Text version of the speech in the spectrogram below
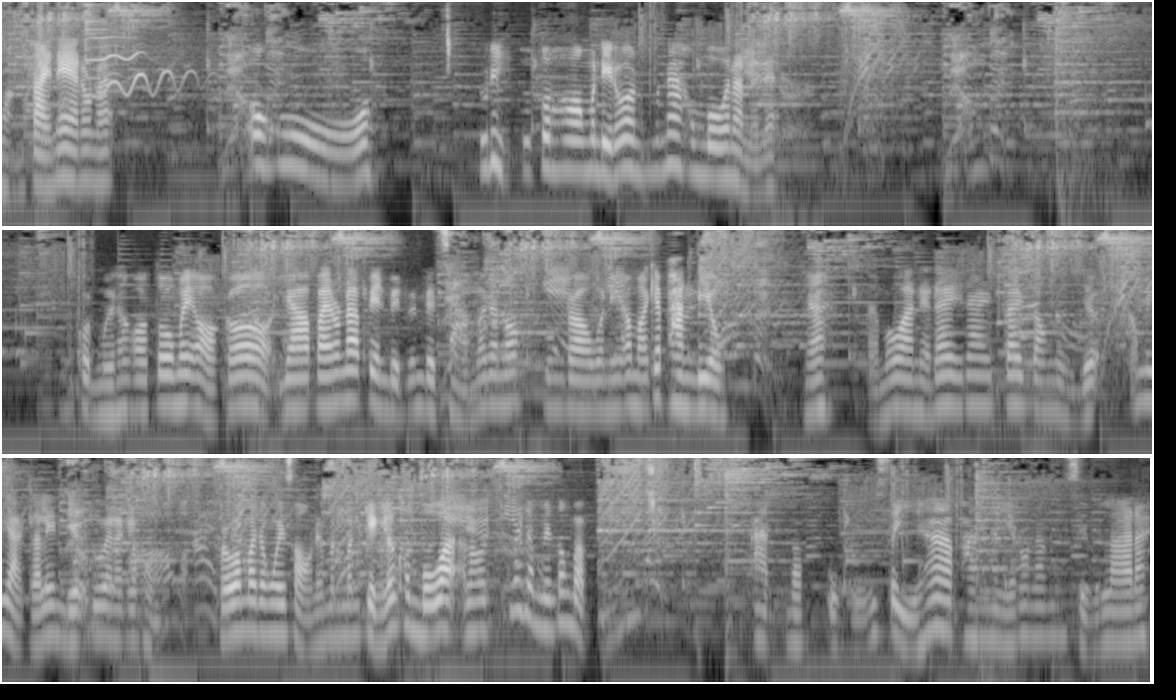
หวังตายแน่แล้วนะ โอ้โห ดูดิตัวตัวทองมันดีด้วยมันหน้าคอมโบขนาดไหนเนี่ย กดมือทางออโต้ไม่ออกก็ยาวไปแล้วนะเปลี่ยนเบ็ดเป็นเบ็ดสามแล้วกันเนาะลุงเราวันนี้เอามาแค่พันเดียวนะแต่เมื่อวานเนี่ยได้ได้ได้จองหนึ่งเยอะก็ไม่อยากจะเล่นเยอะด้วยนะครับผมเพราะว่ามาจังเวสองเนี่ยมันมันเก่งเรื่องคอมโบอะเราไม่จำเป็นต้องแบบอัดแบบโอ้โหสี่ห้าพันอะไรเงี้ยตรงนั้นเสียเวลานะ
